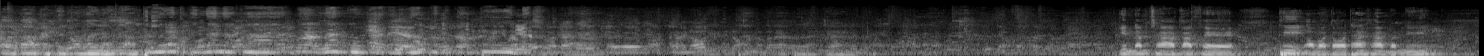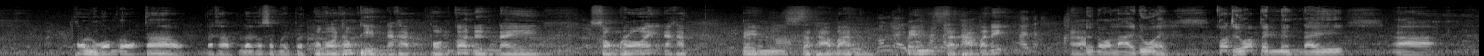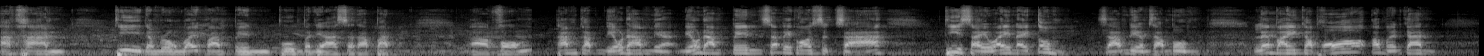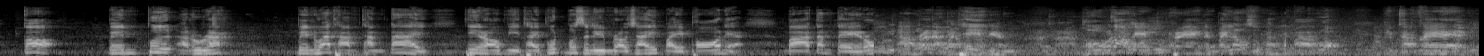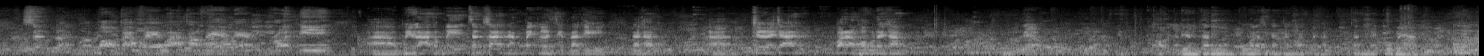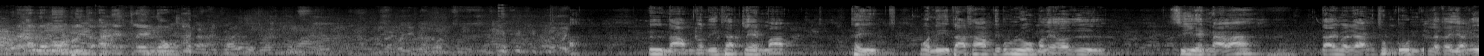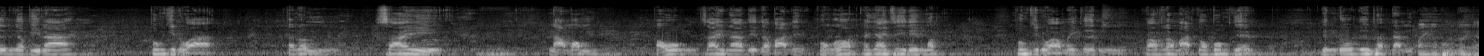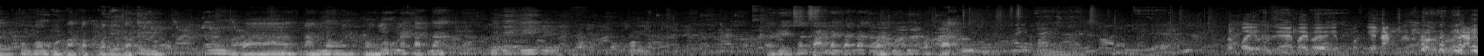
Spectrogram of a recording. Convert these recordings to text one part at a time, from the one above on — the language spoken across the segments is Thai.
ก็น่าจะเป็นอะไรหลายอย่างที่ไม่ว่าจะเป็นด้านอาคารด้านโครงการอนุรักษ์ผลิตภัณฑ์พืชกินน้ำชากาแฟที่อบตท่าข้ามวันนี้พ่อหลวงรอเก้านะครับแล้วก็สมเด็จพระองค์กรท้องถิ่นนะครับ ผมก็หนึ่งใน 200 นะครับ เป็นสถาบันเป็นสถาปนิกอ่าเดินออนไลน์ด้วย ก็ถือว่าเป็นหนึ่งใน อาคารที่ดำรงไว้ความเป็นภูมิปัญญาสถาปัตย์ของทำกับเหนียวดำเนี่ยเหนียวดำเป็นทรัพยากรศึกษาที่ใส่ไว้ในต้มสามเหลี่ยมสามมุม และใบกระเพาะก็เหมือนกัน ก็เป็นพืชอนุรักษ์ เป็นวัฒนธรรมทางใต้ที่เรามีไทยพุทธมุสลิมเราใช้ใบเพาะเนี่ยมาตั้งแต่รระดับประเทศเนี่ยผมก็เห็นแพรงเนี่ยไปเล่าสู่กันมาร่วม กินกาแฟ ซึ่งบอกกาแฟว่ากาแฟแบบร้อยปีเวลาตรงนี้สั้นๆนะไม่เกิน 10 นาทีนะครับเชิญอาจารย์วรพงศ์เลยครับขอเรียนท่านผู้ว่าราชการจังหวัดนะครับ ท่านผู้บริหารนะครับแล้วก็ผลิตภัณฑ์เด็ดเพลงดงคือนามตอนนี้คาดเกลนมาที่วันนี้ตาข้ามที่ผมรู้มาแล้วก็คือสี่แห่งนาละ ได้มาอย่างชุ่มบุญแล้วก็อย่างอื่นก็ปีหน้าผมคิดว่าถนนไส้หนาวม่อมปะวงไส้หนาติดตะบานนี่ของรอดก็ย่ายสี่เด่นมดผมคิดว่าไม่เกินความสามารถของผมเจ็ดึงดูดหรือผลักดันไปกับผมด้วยกันผมก็พูดหวังกับวันนี้ครับคือว่าหนังน้อยของลูกนะครับนะคือจริงๆผมโอเคสั้นๆหน่อยกันนะว่า จริงๆผมว่า bởi vì cái bởi vì cái cái đằng nó rất là đằng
